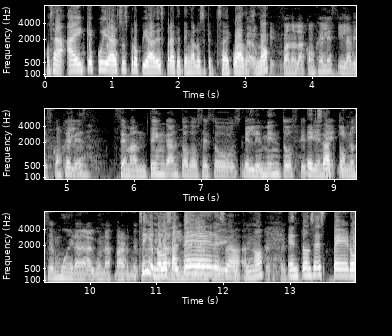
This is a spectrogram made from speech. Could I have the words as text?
O sea, hay que cuidar sus propiedades para que tenga los efectos adecuados, ¿no? Cuando la congeles y la descongeles, se mantengan todos esos elementos que tiene y no se muera en alguna parte. Sí, no los alteres, ¿no? Entonces, pero,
